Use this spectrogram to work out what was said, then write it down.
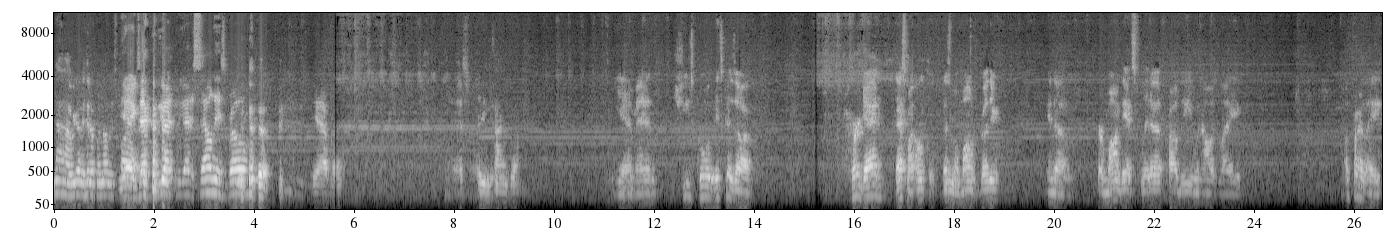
nah, we gotta hit up another spot. yeah, exactly. We got we got to sell this, bro. yeah, bro. That's funny. times, bro. Yeah, man. She's cool. It's because uh, her dad, that's my uncle. That's my mom's brother. And um, her mom, they had split up probably when I was like, I was probably like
